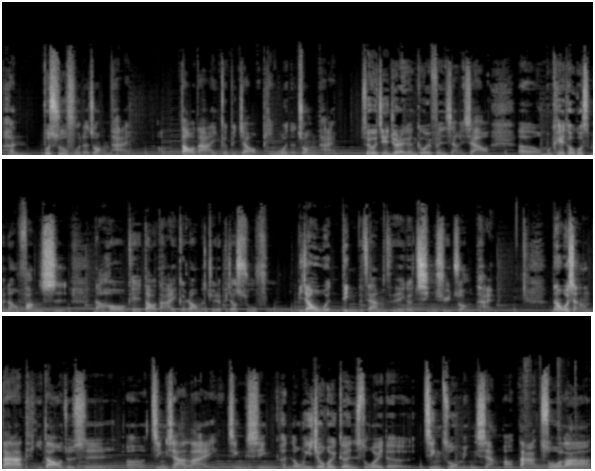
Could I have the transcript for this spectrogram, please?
很不舒服的状态。到达一个比较平稳的状态，所以我今天就来跟各位分享一下哦，呃，我们可以透过什么样的方式，然后可以到达一个让我们觉得比较舒服、比较稳定的这样子的一个情绪状态。那我想大家提到就是呃静下来静心，很容易就会跟所谓的静坐冥想啊、打坐啦，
